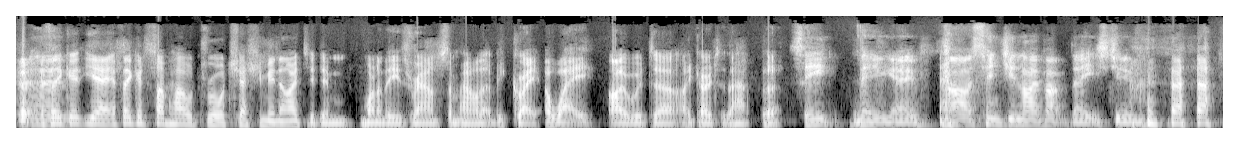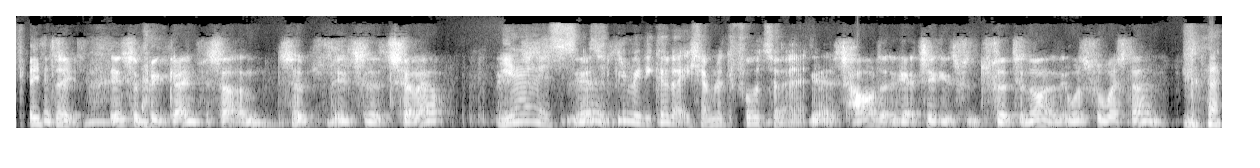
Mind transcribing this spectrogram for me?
If they could, yeah, if they could somehow draw Cheshire United in one of these rounds somehow, that'd be great. Away, I would, uh, I go to that. But see, there you go. I'll send you live updates, Jim. Please it's, do. A, it's a big game for Sutton. It's a, it's a sellout. Yes, yes. it should be really good. Actually, I'm looking forward to it. Yeah, it's harder to get tickets for, for tonight than it was for West Ham.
